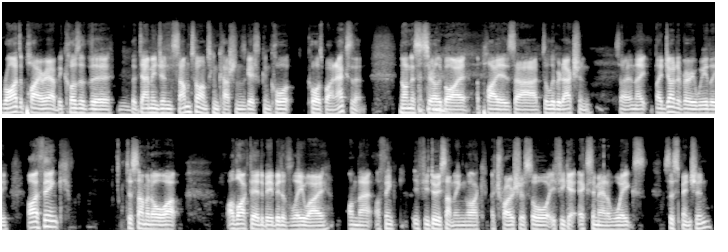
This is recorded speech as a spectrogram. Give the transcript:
rides a player out because of the the damage, and sometimes concussions get can cau- caused by an accident, not necessarily by a player's uh, deliberate action. So, and they they judge it very weirdly. I think to sum it all up, I'd like there to be a bit of leeway on that. I think if you do something like atrocious, or if you get X amount of weeks suspension,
